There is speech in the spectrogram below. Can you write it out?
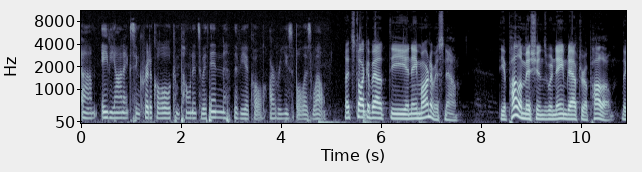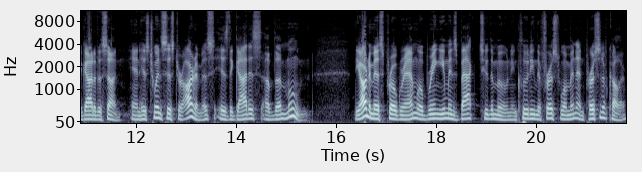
um, avionics and critical components within the vehicle are reusable as well. Let's talk about the name Artemis now. The Apollo missions were named after Apollo, the god of the sun and his twin sister Artemis is the goddess of the moon. The Artemis program will bring humans back to the moon, including the first woman and person of color.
